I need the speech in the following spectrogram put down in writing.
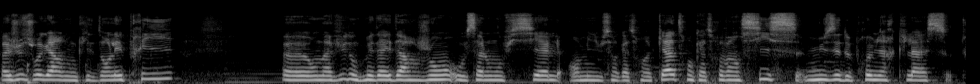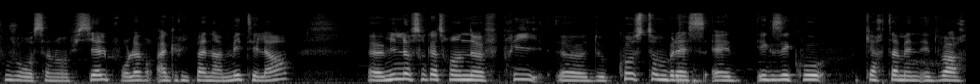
Bah, juste, je regarde donc, dans les prix. euh, on a vu donc médaille d'argent au salon officiel en 1884. En 86, musée de première classe, toujours au salon officiel, pour l'œuvre Agrippana Metella. Euh, 1989, prix euh, de Costombres et Execo Cartamen Edwards.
